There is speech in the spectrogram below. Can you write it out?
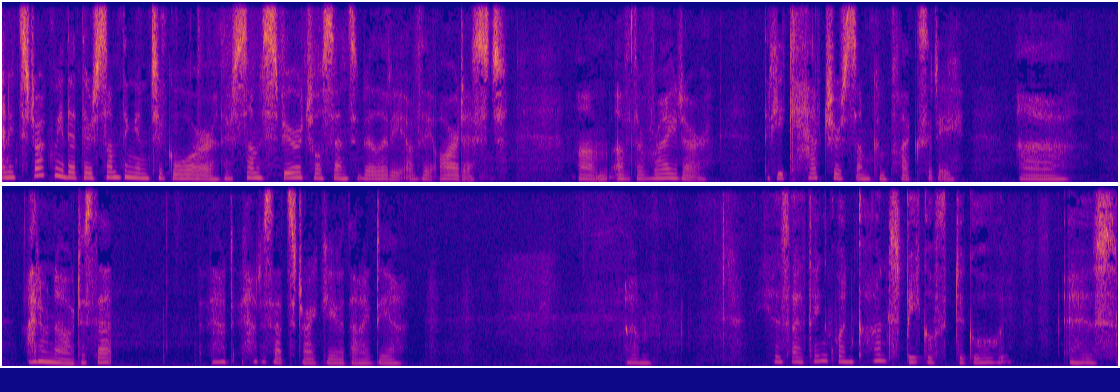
And it struck me that there's something in Tagore, there's some spiritual sensibility of the artist um, of the writer that he captures some complexity. Uh, I don't know. Does that how, how, does that strike you? That idea? Um, yes, I think one can't speak of Tagore as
